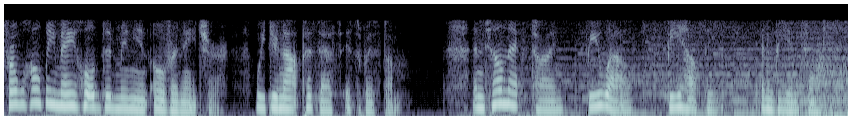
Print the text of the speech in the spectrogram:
For while we may hold dominion over nature, we do not possess its wisdom. Until next time, be well, be healthy, and be informed.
